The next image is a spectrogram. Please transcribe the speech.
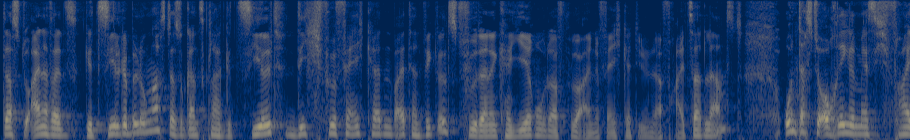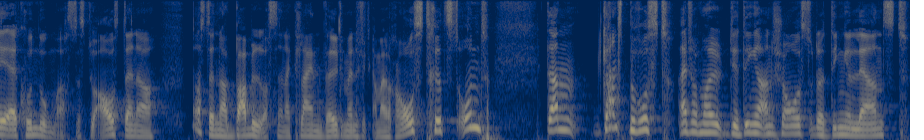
dass du einerseits gezielte Bildung hast, also ganz klar gezielt dich für Fähigkeiten weiterentwickelst, für deine Karriere oder für eine Fähigkeit, die du in der Freizeit lernst. Und dass du auch regelmäßig freie Erkundung machst, dass du aus deiner, aus deiner Bubble, aus deiner kleinen Welt im Endeffekt einmal raustrittst und dann ganz bewusst einfach mal dir Dinge anschaust oder Dinge lernst,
